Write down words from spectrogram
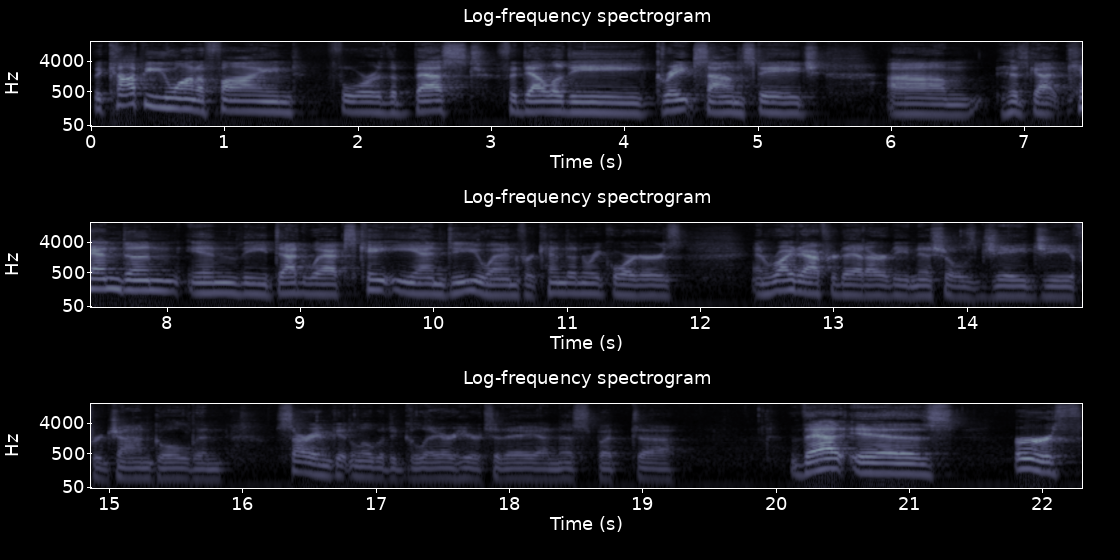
The copy you want to find for the best fidelity, great soundstage, um, has got Kendun in the Deadwax, K-E-N-D-U-N for Kendun Recorders. And right after that are the initials JG for John Golden. Sorry I'm getting a little bit of glare here today on this, but... Uh, that is Earth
